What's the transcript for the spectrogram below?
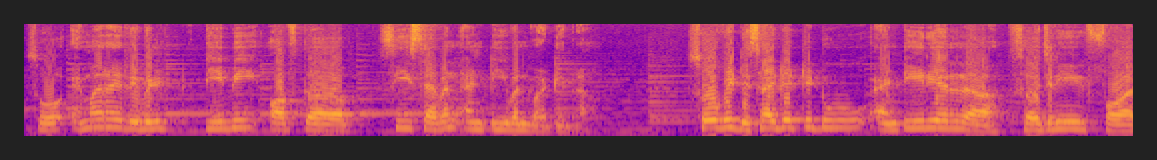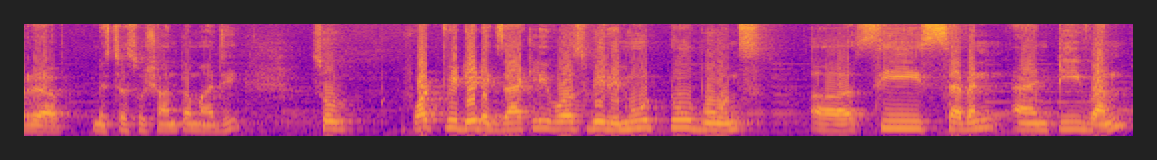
So MRI revealed TB of the C7 and T1 vertebra. So we decided to do anterior uh, surgery for uh, Mr. Sushanta Maji. So what we did exactly was we removed two bones uh, C7 and T1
